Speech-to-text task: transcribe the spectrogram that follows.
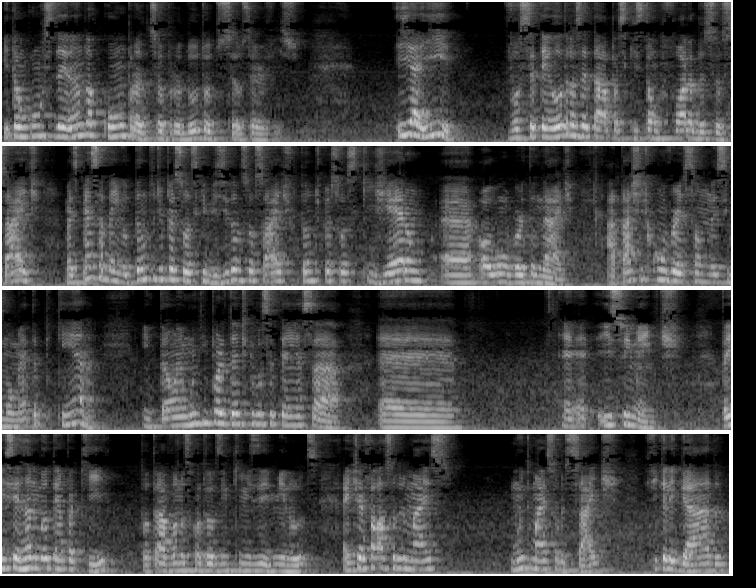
e estão considerando a compra do seu produto ou do seu serviço. E aí, você tem outras etapas que estão fora do seu site, mas pensa bem, o tanto de pessoas que visitam o seu site, o tanto de pessoas que geram é, alguma oportunidade. A taxa de conversão nesse momento é pequena, então é muito importante que você tenha essa, é, é, isso em mente. Tá encerrando meu tempo aqui, tô travando os conteúdos em 15 minutos. A gente vai falar sobre mais, muito mais sobre site. Fica ligado,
